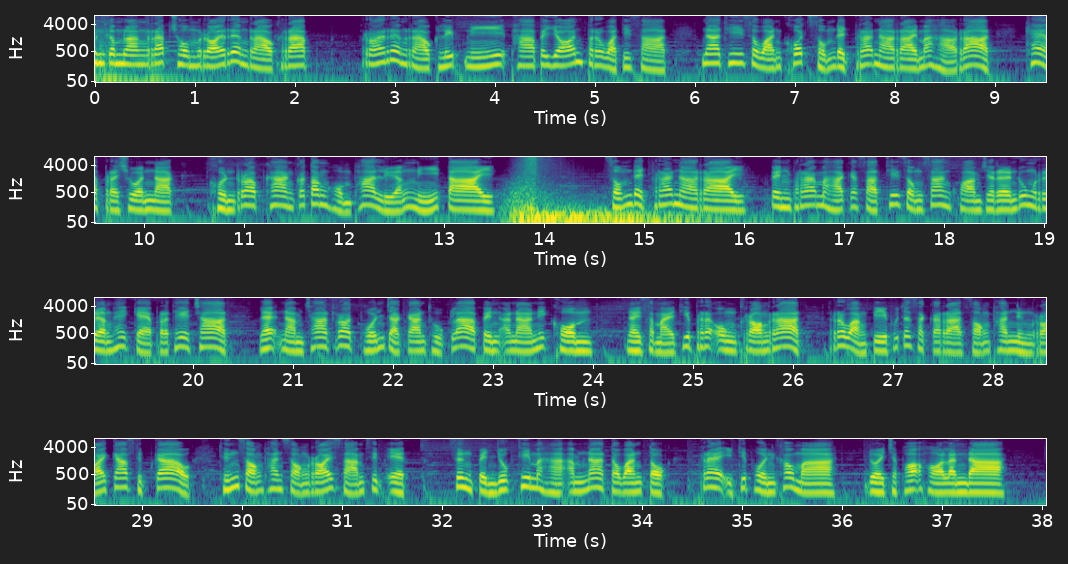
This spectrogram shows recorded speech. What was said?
คุณกำลังรับชมร้อยเรื่องราวครับ ร้อยเรื่องราวคลิปนี้พาไปย้อนประวัติศาสตร์ นาทีสวรรคตสมเด็จพระนารายมหาราช แค่ประชวรหนัก คนรอบข้างก็ต้องห่มผ้าเหลืองหนีตาย สมเด็จพระนารายเป็นพระมหากษัตริย์ที่ทรงสร้างความเจริญรุ่งเรืองให้แก่ประเทศชาติ และนำชาติรอดพ้นจากการถูกล่าเป็นอาณานิคม ในสมัยที่พระองค์ครองราชย์ ระหว่างปีพุทธศักราช 2199 ถึง 2231 ซึ่งเป็นยุคที่มหาอำนาจตะวันตก แพร่อิทธิพลเข้ามา โดยเฉพาะฮอลันดา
